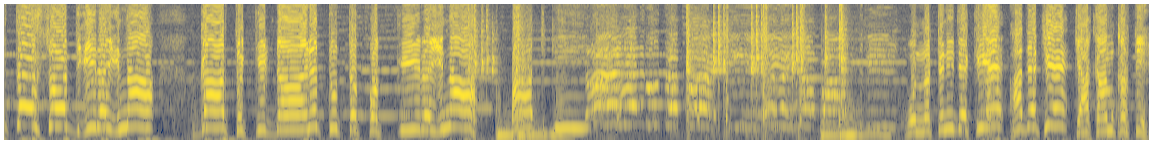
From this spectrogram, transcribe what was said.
ते सो धी रही ना गात की। डान तू तो पक्की रही ना बात की। वो नटनी देखी है? हाँ देखिए क्या काम करती है?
